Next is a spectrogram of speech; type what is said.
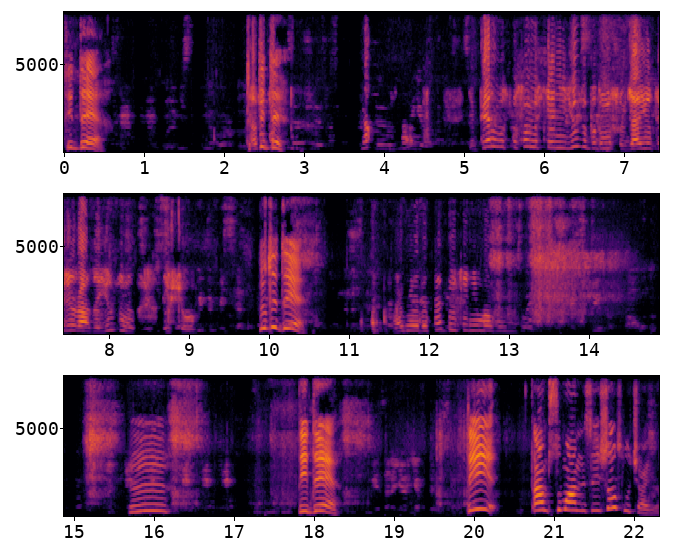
Ти де? Так ти де? Первую способность я не юзаю, потому что я ее три раза юзнул, и все. Ну ти де? А я ресетнуться не могу. М. Ти Ты там с ума не сошел случайно?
